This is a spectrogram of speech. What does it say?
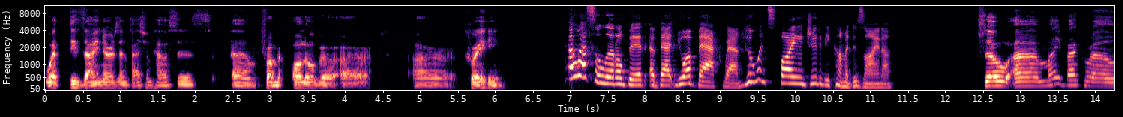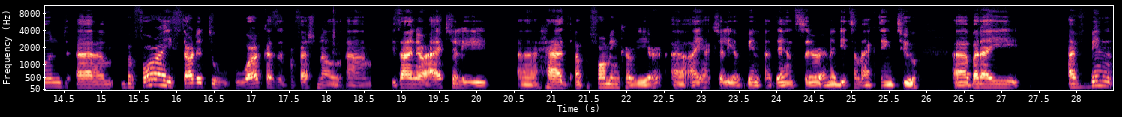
what designers and fashion houses um, from all over are are creating. Tell us a little bit about your background. Who inspired you to become a designer? So, um, my background um, before I started to work as a professional um, designer, I actually uh, had a performing career. Uh, I actually have been a dancer and I did some acting too. Uh, but I, I've been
